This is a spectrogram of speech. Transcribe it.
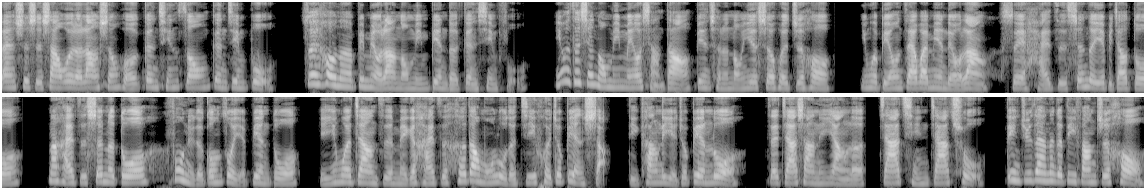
但事实上，为了让生活更轻松、更进步，最后呢，并没有让农民变得更幸福。因为这些农民没有想到，变成了农业社会之后，因为不用在外面流浪，所以孩子生的也比较多。那孩子生的多，妇女的工作也变多。也因为这样子，每个孩子喝到母乳的机会就变少，抵抗力也就变弱。再加上你养了家禽家畜，定居在那个地方之后，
